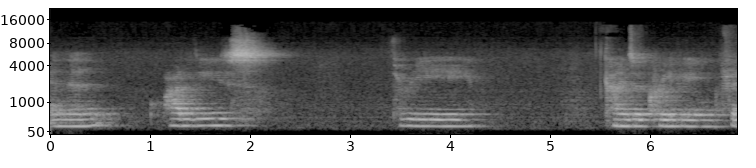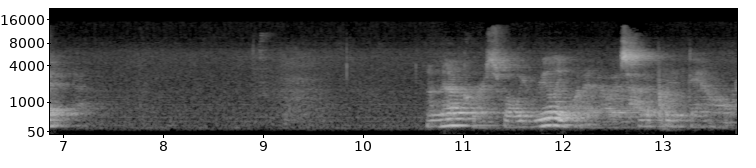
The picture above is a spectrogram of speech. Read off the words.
And then how do these three kinds of craving fit? And then, of course, what we really want to know is how to put it down.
